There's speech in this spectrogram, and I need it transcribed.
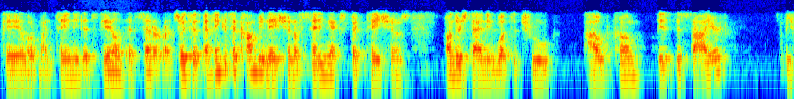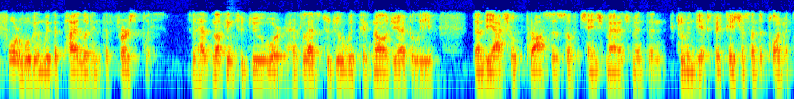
scale or maintain it at scale, et cetera. So a, I think it's a combination of setting expectations, understanding what the true outcome is desired before moving with the pilot in the first place. So it has nothing to do or has less to do with technology, I believe, than the actual process of change management and doing the expectations and deployments.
